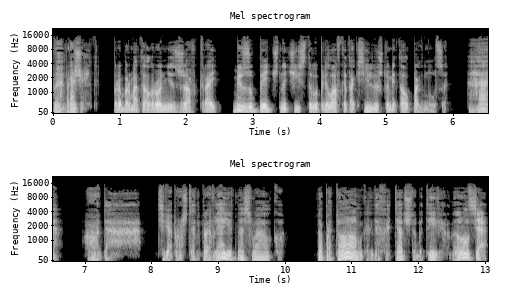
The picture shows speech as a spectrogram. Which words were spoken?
воображает? — пробормотал Ронни, сжав край безупречно чистого прилавка так сильно, что металл погнулся. — Ага, о да, тебя просто отправляют на свалку. Но потом, когда хотят, чтобы ты вернулся...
